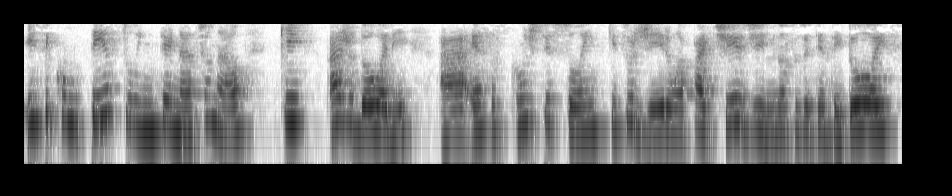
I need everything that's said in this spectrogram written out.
esse contexto internacional que ajudou ali a essas constituições que surgiram a partir de 1982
